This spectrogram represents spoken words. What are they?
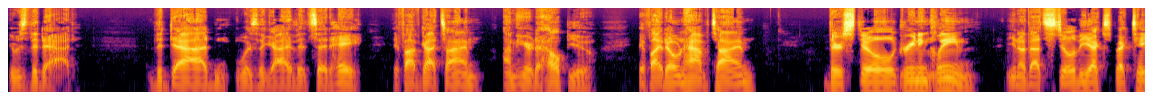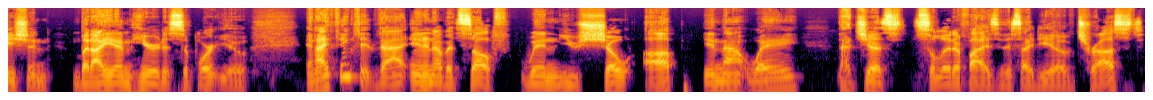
it was the dad. The dad was the guy that said, Hey, if I've got time, I'm here to help you if I don't have time, they're still green and clean. You know, that's still the expectation, but I am here to support you. And I think that that in and of itself, when you show up in that way, that just solidifies this idea of trust.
